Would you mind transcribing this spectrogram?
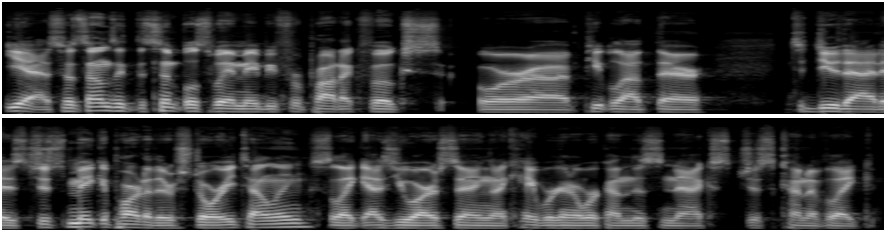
Yeah. So it sounds like the simplest way, maybe for product folks or uh, people out there to do that is just make it part of their storytelling. So, like, as you are saying, like, hey, we're going to work on this next, just kind of like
